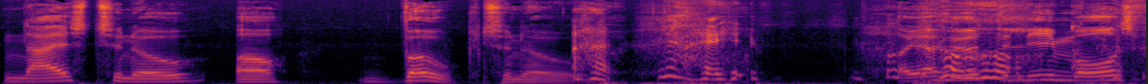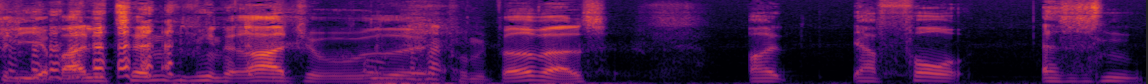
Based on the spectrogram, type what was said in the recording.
Nice to know og Vogue to know. Nej. Og jeg hørte det lige i morges, fordi jeg bare lige tændte min radio ude øh, på mit badeværelse. Og jeg får, altså sådan,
